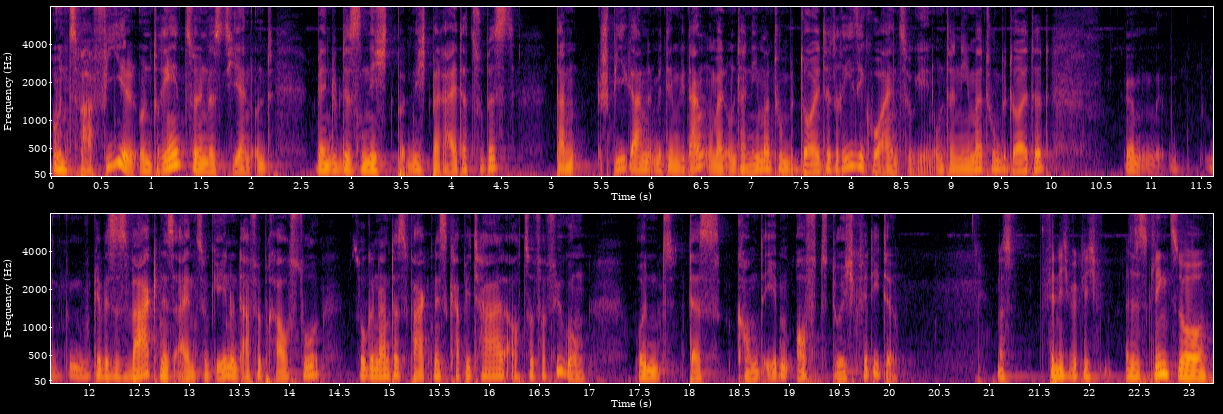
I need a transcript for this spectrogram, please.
Und zwar viel und drehend zu investieren. Und wenn du das nicht, nicht bereit dazu bist, dann spiel gar nicht mit dem Gedanken, weil Unternehmertum bedeutet, Risiko einzugehen. Unternehmertum bedeutet, ähm, ein gewisses Wagnis einzugehen und dafür brauchst du sogenanntes Wagniskapital auch zur Verfügung. Und das kommt eben oft durch Kredite. das finde ich wirklich, also es klingt so,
